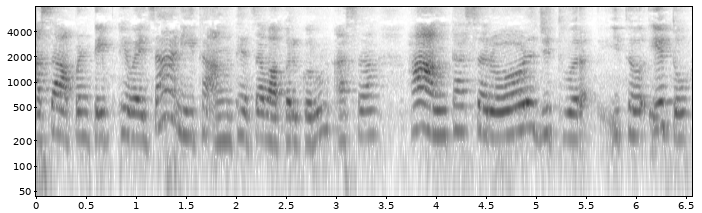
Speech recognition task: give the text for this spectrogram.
असा आपण टेप ठेवायचा आणि इथं अंगठ्याचा वापर करून असा हा अंगठा सरळ जिथवर इथं येतो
